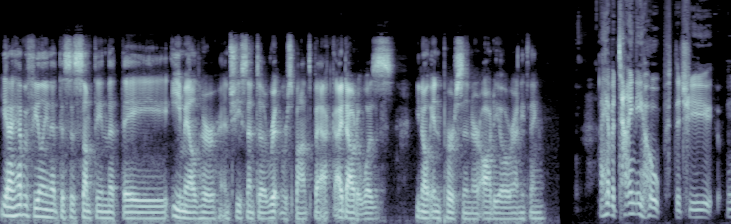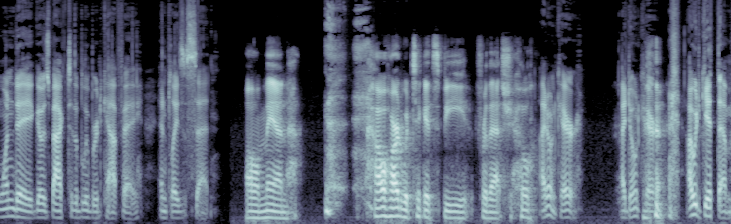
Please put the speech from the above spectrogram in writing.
Yeah, I have a feeling that this is something that they emailed her and she sent a written response back. I doubt it was, you know, in person or audio or anything. I have a tiny hope that she one day goes back to the Bluebird Cafe and plays a set. Oh man. How hard would tickets be for that show? I don't care. I don't care. I would get them.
